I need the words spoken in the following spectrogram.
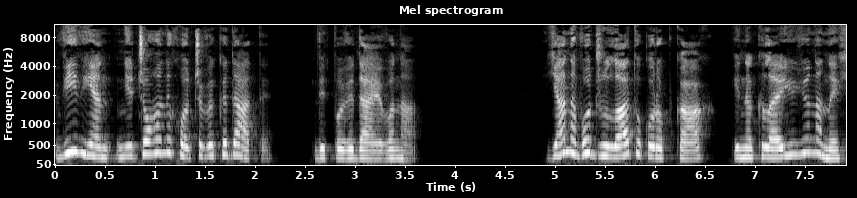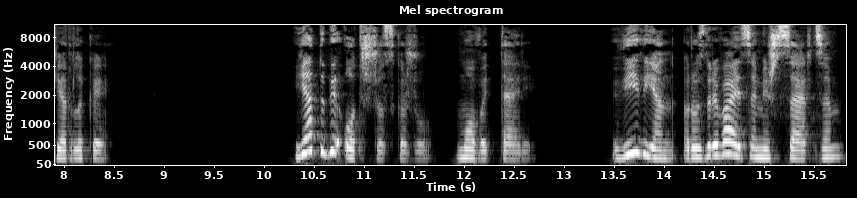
Вів'ян нічого не хоче викидати, відповідає вона. Я наводжу лад у коробках і наклеюю на них ярлики. Я тобі от що скажу, мовить Террі. Вів'ян розривається між серцем.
